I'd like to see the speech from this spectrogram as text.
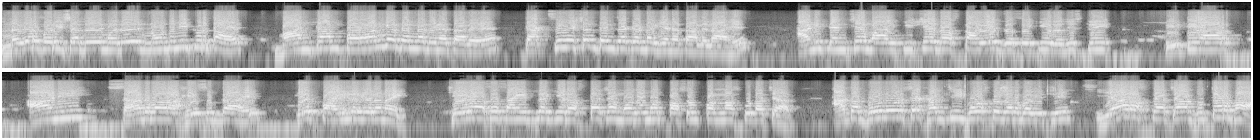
नगर परिषदेमध्ये नोंदणीकृत आहेत. बांधकाम परवानग्या त्यांना देण्यात आले टॅक्सिवेशन त्यांच्याकडनं घेण्यात आलेलं आहे. आणि त्यांचे मालकीचे दस्तावेज जसे की रजिस्ट्री पीटीआर आणि सातबारा हे सुद्धा आहे हे पाहिलं गेलं नाही. केवळ असं सांगितलं की रस्त्याच्या मधोमधपासून पन्नास फुटाच्या आत. आता दोन वर्षाखालची गोष्ट जर बघितली या रस्त्याच्या दुतर्फा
